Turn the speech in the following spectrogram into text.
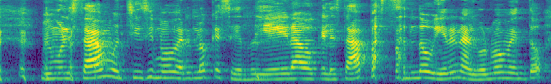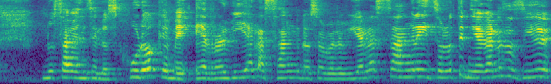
Me molestaba muchísimo verlo que se riera o que le estaba pasando bien en algún momento. No saben, se los juro que me hervía la sangre, o sea, me hervía la sangre y solo tenía ganas así de,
